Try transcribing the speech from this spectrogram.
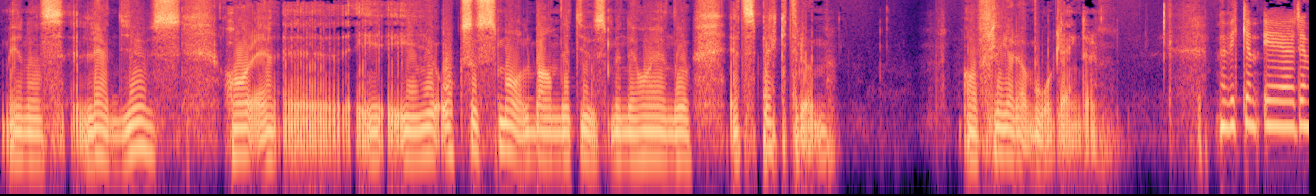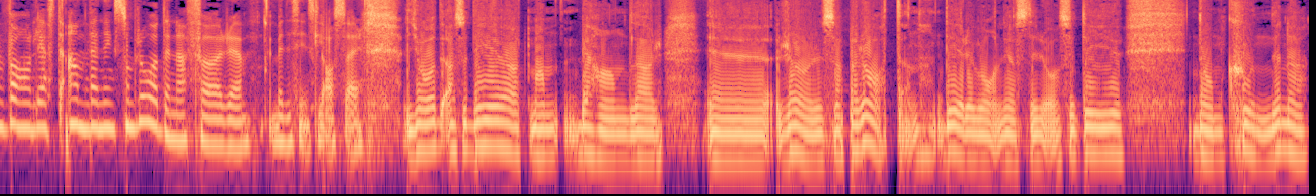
medan LED-ljus har en, eh, är, är ju också smalbandigt ljus men det har ändå ett spektrum av flera våglängder. Men vilken är den vanligaste användningsområdena för eh, medicinsk laser? Ja, alltså det är att man behandlar eh, rörelseapparaten. Det är det vanligaste då. Så det är ju de kunderna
